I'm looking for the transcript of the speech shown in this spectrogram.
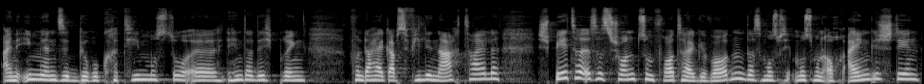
eine immense Bürokratie musst du äh, hinter dich bringen. Von daher gab es viele Nachteile. Später ist es schon zum Vorteil geworden. Das muss, muss man auch eingestehen.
